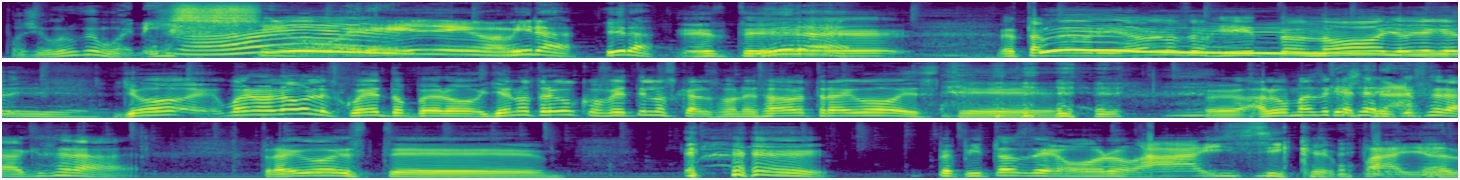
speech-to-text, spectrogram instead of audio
Pues yo creo que buenísimo, buenísimo. Mira, mira. mira. Este... Hasta me brillaron los ojitos, no, yo llegué, yo, eh, bueno, luego les cuento, pero ya no traigo confeti en los calzones, ahora traigo, este, eh, algo más de ¿Qué caché, será? ¿qué será? ¿Qué será? Traigo, este, pepitas de oro, ay, sí, qué payas.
